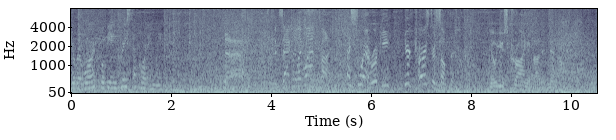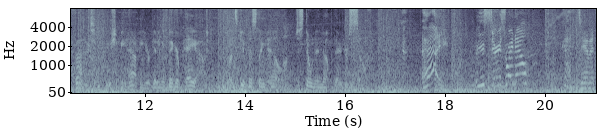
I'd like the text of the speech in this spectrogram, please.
Your reward will be increased accordingly. Nah, this is exactly like last time. I swear, rookie, you're cursed or something. No use crying about it now. In fact, you should be happy you're getting a bigger payout. Let's give this thing hell. Just don't end up there yourself. Hey! Are you serious right now? God damn it.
